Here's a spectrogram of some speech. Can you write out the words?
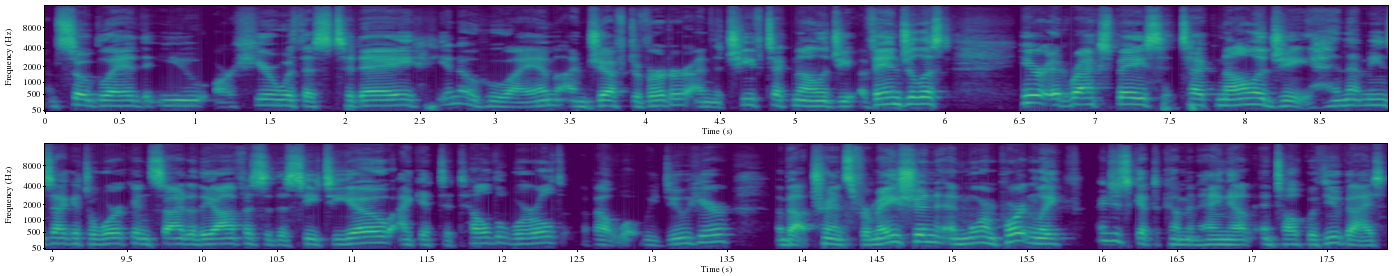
I'm so glad that you are here with us today. You know who I am. I'm Jeff DeVerter. I'm the Chief Technology Evangelist here at Rackspace Technology. And that means I get to work inside of the office of the CTO. I get to tell the world about what we do here, about transformation. And more importantly, I just get to come and hang out and talk with you guys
